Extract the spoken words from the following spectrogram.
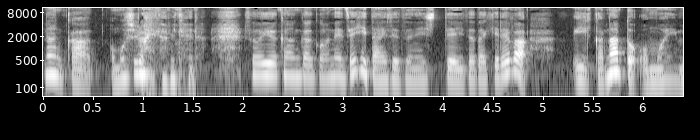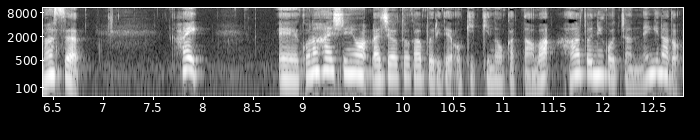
なんか面白いなみたいな そういう感覚をね、ぜひ大切にしていただければいいかなと思います。はい。えー、この配信をラジオトークアプリでお聞きの方は、ハートニコちゃんネギなど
